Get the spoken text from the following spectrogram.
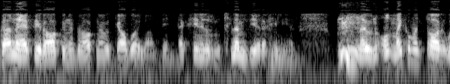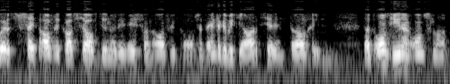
gun happy raak en dit raak nou 'n cowboy land nie. Ek sê net ons moet slim dereguleer. nou on, my kommentaar oor Suid-Afrika self teenoor die res van Afrika, is dit eintlik 'n bietjie hartseer en tragies dat ons hier in ons land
